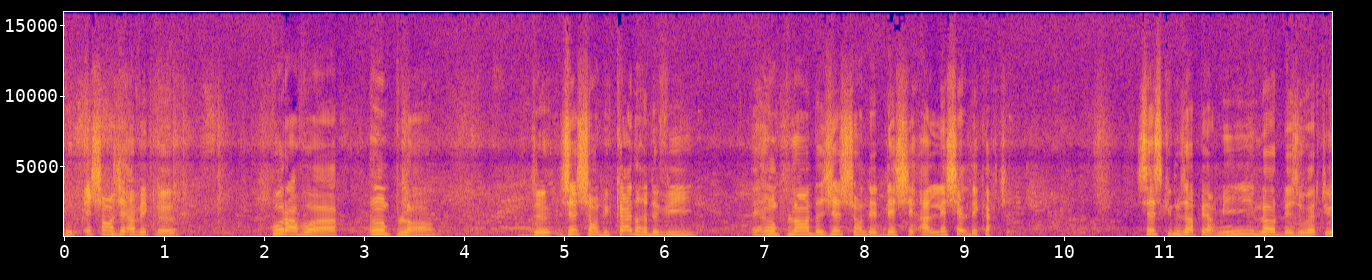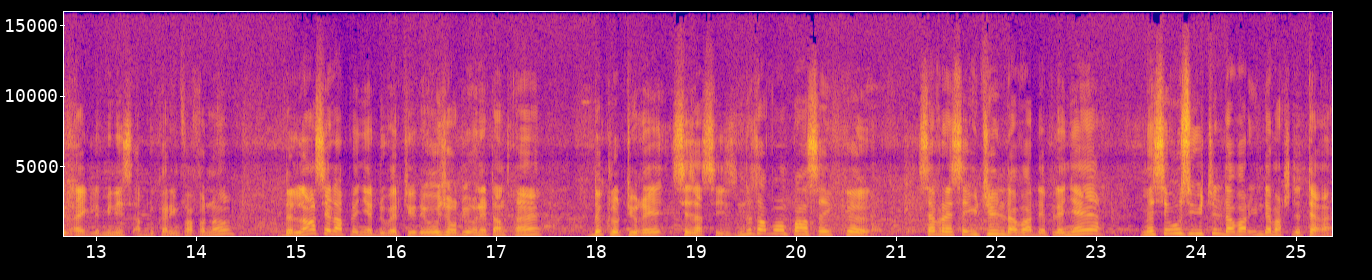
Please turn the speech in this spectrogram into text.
pour échanger avec eux, pour avoir un plan de gestion du cadre de vie et un plan de gestion des déchets à l'échelle des quartiers. C'est ce qui nous a permis, lors des ouvertures avec le ministre Abdou Karim Fafana, de lancer la plénière d'ouverture et aujourd'hui on est en train de clôturer ces assises. Nous avons pensé que c'est vrai, c'est utile d'avoir des plénières, mais c'est aussi utile d'avoir une démarche de terrain,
